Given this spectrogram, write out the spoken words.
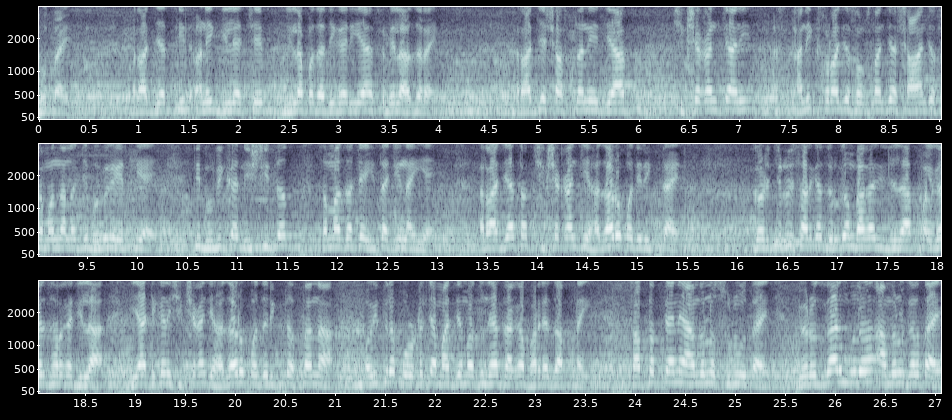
होत आहे. राज्यातील अनेक जिल्ह्याचे जिल्हा पदाधिकारी या सभेला हजर आहे राज्य शासनाने जे आज शिक्षकांच्या आणि स्थानिक स्वराज्य संस्थांच्या शाळांच्या संबंधानं जी भूमिका घेतली आहे ती भूमिका निश्चितच समाजाच्या हिताची नाही आहे. राज्यात आज शिक्षकांची हजारो पदे रिक्त आहेत. गडचिरोलीसारख्या दुर्गम भागातील जिल्हा पलघरसारखा जिल्हा या ठिकाणी शिक्षकांची हजारो पदे रिक्त असताना पवित्र पोर्टलच्या माध्यमातून ह्या जागा भरल्या जात नाही. सातत्याने आंदोलन सुरू होत आहे. बेरोजगार मुलं आंदोलन करत आहे.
